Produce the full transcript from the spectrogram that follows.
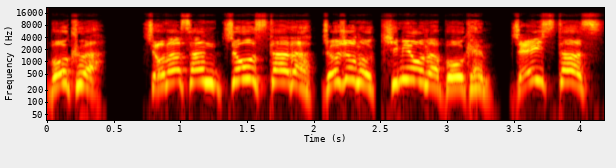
僕は、ジョナサン・ジョースターだジョジョの奇妙な冒険、ジェイスターズ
